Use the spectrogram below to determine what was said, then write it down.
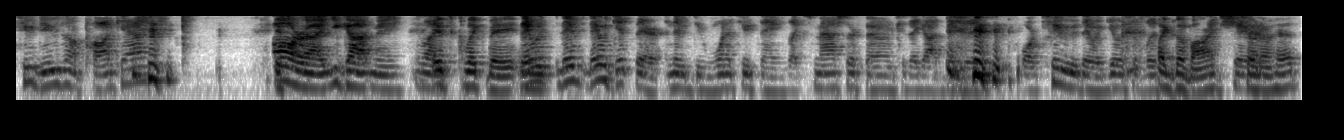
two dudes on a podcast." All right, you got me. Like it's clickbait. they would they, they would get there and they would do one of two things like smash their phone because they got baited or two they would give us a list like the Vine, and share. so no head.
